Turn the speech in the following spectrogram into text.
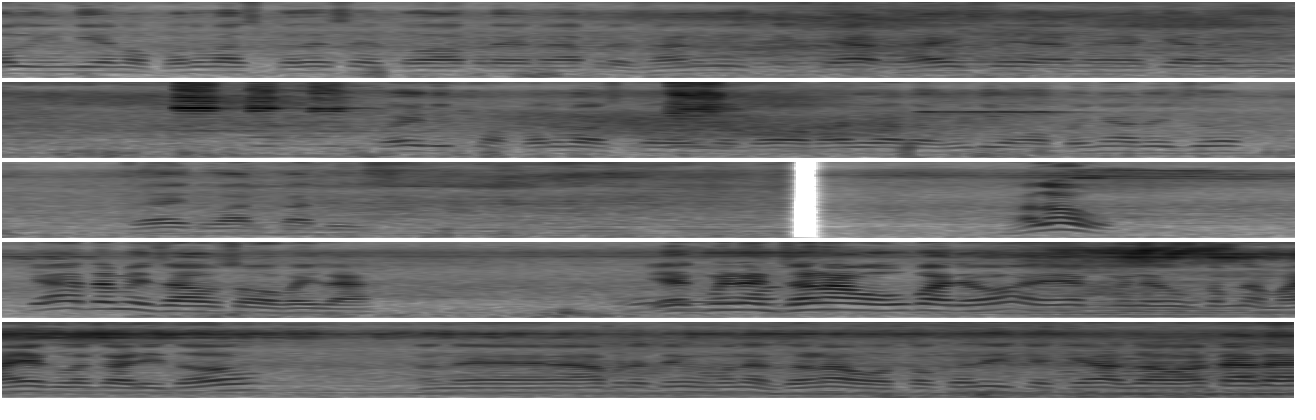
ઓલ ઇન્ડિયાનો પ્રવાસ કરે છે, તો આપણે એને આપણે જાણવી કે ક્યાં જાય છે અને અત્યારે એ કઈ રીતનો પ્રવાસ કરો છો તો મારી વાળા વિડીયોમાં બન્યા રહેજો. જય દ્વારકાધીશ. હલો ક્યાં તમે જાઓ છો ભાઈલા? એક મિનિટ જણાવો ઊભા રહ્યો એક મિનિટ હું તમને માયક લગાડી દઉં. અને આપણે તમે મને જણાવો તો ખરી કે ક્યાં જાઓ? અત્યારે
